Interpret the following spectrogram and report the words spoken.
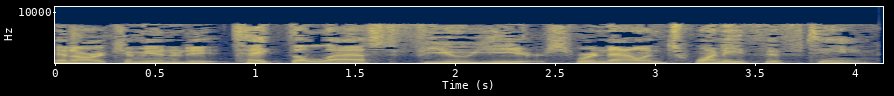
in our community. Take the last few years. We're now in 2015.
